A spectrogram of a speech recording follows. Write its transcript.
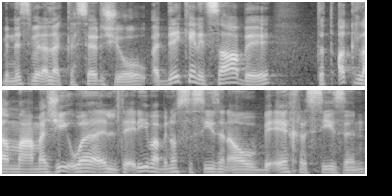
بالنسبة لك كسيرجيو؟ وقد إيه كانت صعبة تتأقلم مع مجيء وائل تقريبا بنص ال season أو بآخر ال season؟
